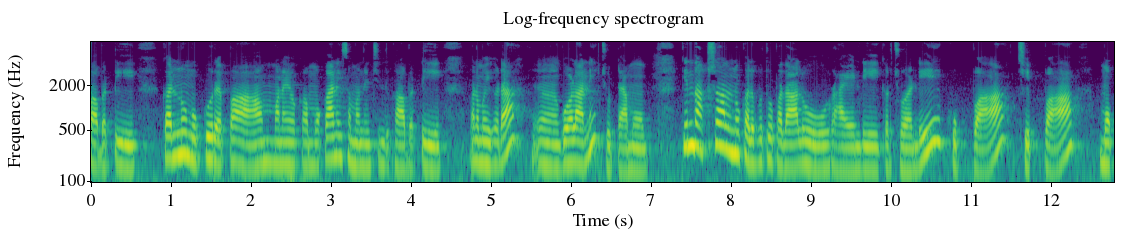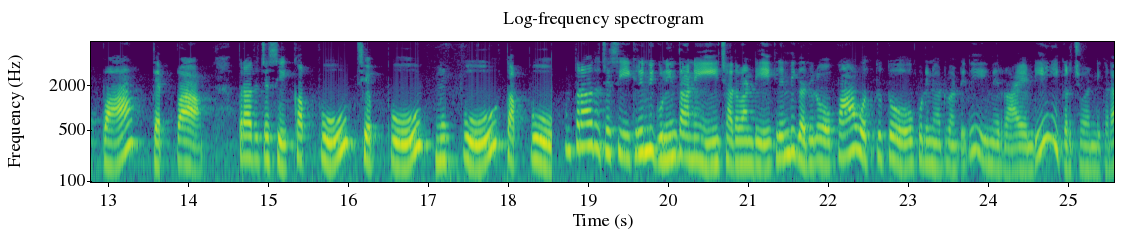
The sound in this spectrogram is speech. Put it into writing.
కాబట్టి కన్ను ముక్కు రెప్ప మన యొక్క ముఖానికి సంబంధించింది కాబట్టి మనము ఇక్కడ గోళాన్ని చుట్టాము. కింద అక్షరాలను కలుపుతూ పదాలు రాయండి. ఇక్కడ చూడండి. కుప్ప చిప్ప మొప్ప తెప్ప. తర్వాత వచ్చేసి కప్పు చెప్పు ముప్పు తప్పు. తర్వాత వచ్చేసి ఈ క్రింది గుణింతాన్ని చదవండి. క్రింది గదిలో పా ఒత్తుతో కూడినటువంటిది మీరు రాయండి. ఇక్కడ చూడండి ఇక్కడ.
